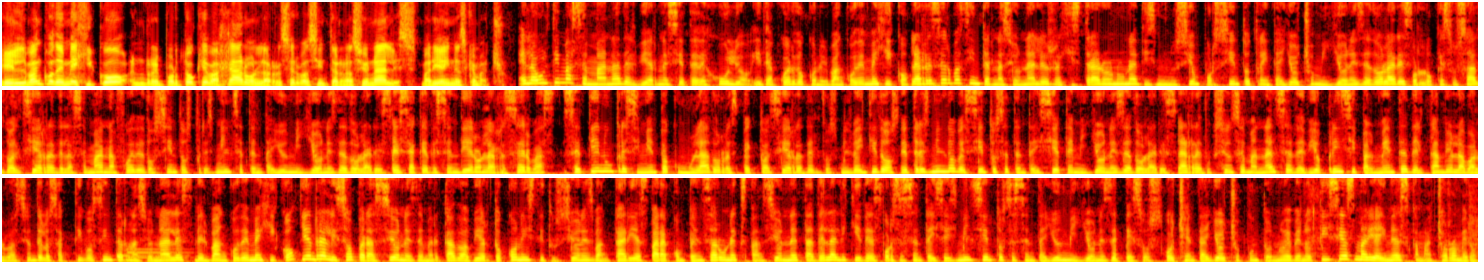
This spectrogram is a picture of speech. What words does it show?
El Banco de México reportó que bajaron las reservas internacionales. María Inés Camacho. En la última semana del viernes 7 de julio y de acuerdo con el Banco de México, las reservas internacionales registraron una disminución por 138 millones de dólares, por lo que su saldo al cierre de la semana fue de 203.071 millones de dólares. Pese a que descendieron las reservas, se tiene un crecimiento acumulado respecto al cierre del 2022 de 3.977 millones de dólares. La reducción semanal se debió principalmente del cambio en la evaluación de de los activos internacionales del Banco de México, quien realizó operaciones de mercado abierto con instituciones bancarias para compensar una expansión neta de la liquidez por 66.161 millones de pesos. 88.9 Noticias, María Inés Camacho Romero.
